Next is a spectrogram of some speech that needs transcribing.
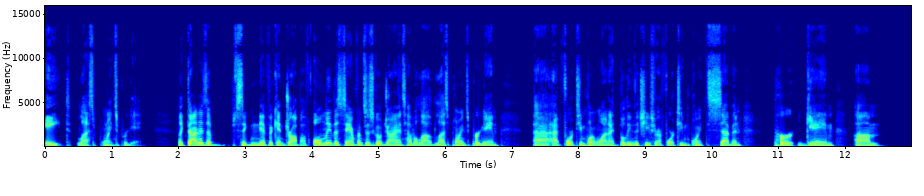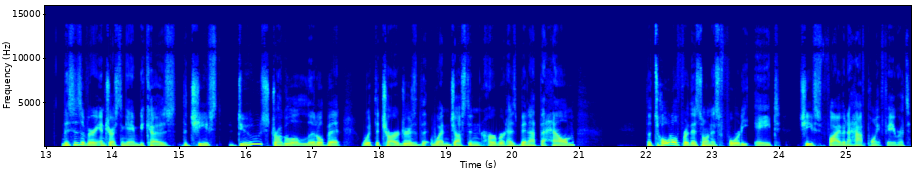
eight less points per game. Like that is a significant drop off. Only the San Francisco Giants have allowed less points per game uh, at 14.1. I believe the Chiefs are at 14.7 per game. Um, this is a very interesting game because the Chiefs do struggle a little bit with the Chargers when Justin Herbert has been at the helm. The total for this one is 48. Chiefs five and a half point favorites.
